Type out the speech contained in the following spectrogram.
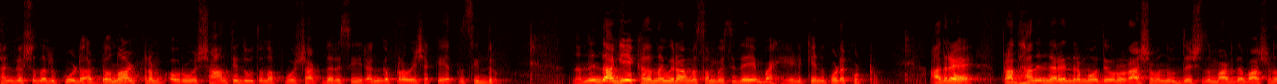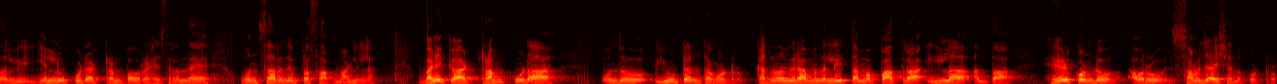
ಸಂಘರ್ಷದಲ್ಲೂ ಕೂಡ ಡೊನಾಲ್ಡ್ ಟ್ರಂಪ್ ಅವರು ಶಾಂತಿದೂತನ ಪೋಷಾಕ್ ಧರಿಸಿ ರಂಗ ಪ್ರವೇಶಕ್ಕೆ ಯತ್ನಿಸಿದ್ರು. ನನ್ನಿಂದಾಗಿಯೇ ಕದನ ವಿರಾಮ ಸಂಭವಿಸಿದೆ ಎಂಬ ಹೇಳಿಕೆಯನ್ನು ಕೂಡ ಕೊಟ್ಟರು ಆದರೆ ಪ್ರಧಾನಿ ನರೇಂದ್ರ ಮೋದಿ ಅವರು ರಾಷ್ಟ್ರವನ್ನು ಉದ್ದೇಶಿಸಿ ಮಾಡಿದ ಭಾಷಣದಲ್ಲಿ ಎಲ್ಲೂ ಕೂಡ ಟ್ರಂಪ್ ಅವರ ಹೆಸರನ್ನೇ ಒಂದು ಸಾರನೇ ಪ್ರಸ್ತಾಪ ಮಾಡಲಿಲ್ಲ. ಬಳಿಕ ಟ್ರಂಪ್ ಕೂಡ ಒಂದು ಯೂ ಟರ್ನ್ ತಗೊಂಡ್ರು. ಕದನ ವಿರಾಮದಲ್ಲಿ ತಮ್ಮ ಪಾತ್ರ ಇಲ್ಲ ಅಂತ ಹೇಳಿಕೊಂಡು ಅವರು ಸಮಜಾಯಿಷನ್ನು ಕೊಟ್ಟರು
